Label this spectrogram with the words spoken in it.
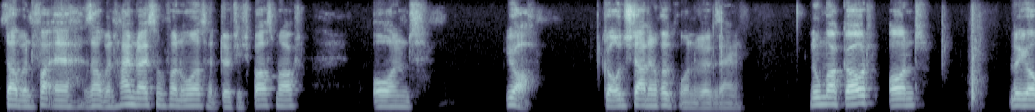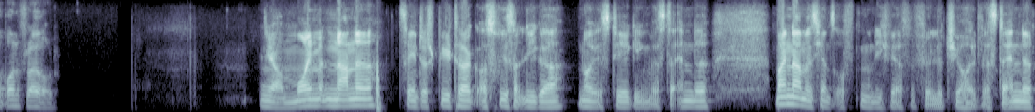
sauberen, äh, Heimleistung von uns, hat wirklich Spaß gemacht. Und ja, Gold Start in Rückrunde, würde ich sagen. Nun mal Gold und Leob und Fleurot. Ja, moin miteinander. Zehnter Spieltag aus Frieslandliga, neues Tier gegen Westerende. Mein Name ist Jens Ufken und ich werfe für Lütschiold Westerende.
